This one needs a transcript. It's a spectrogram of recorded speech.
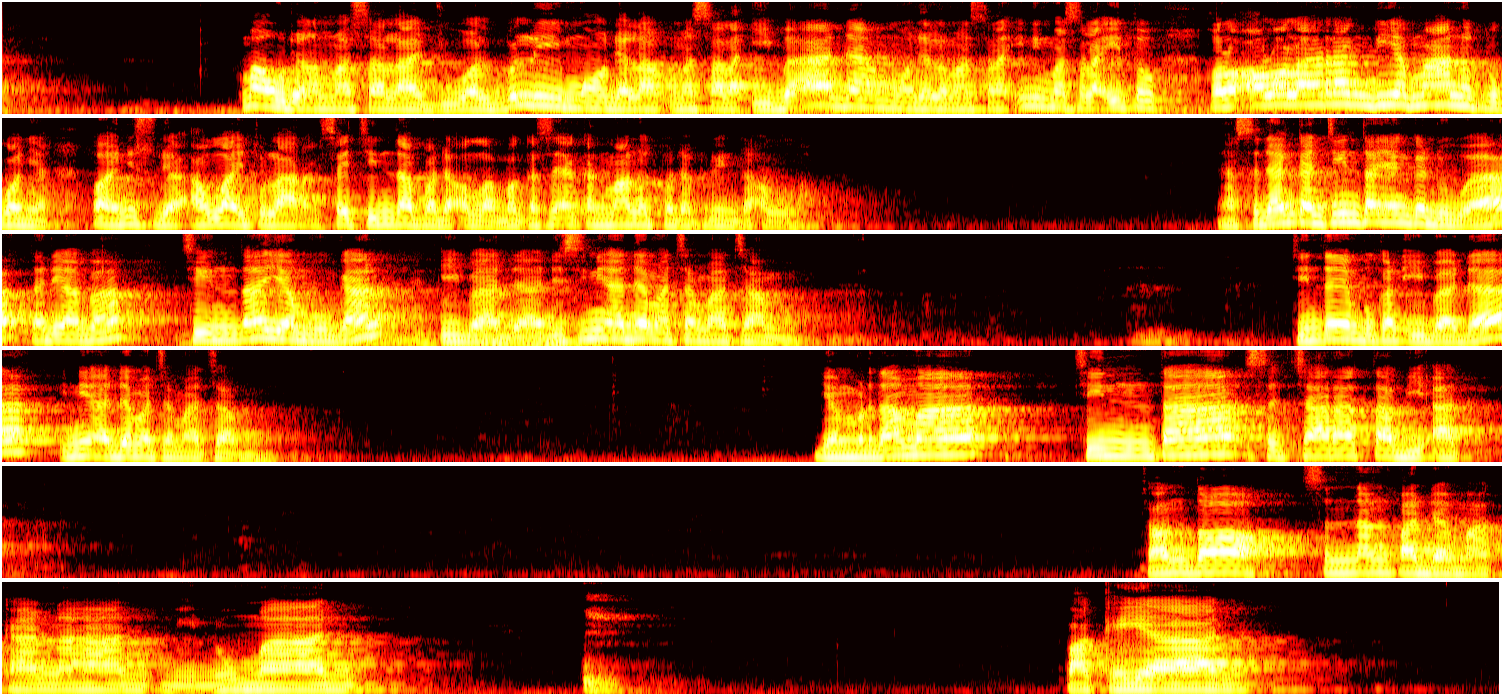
Mau dalam masalah jual beli, mau dalam masalah ibadah, mau dalam masalah ini, masalah itu. Kalau Allah larang, dia manut pokoknya. Wah ini sudah Allah itu larang. Saya cinta pada Allah, maka saya akan manut pada perintah Allah. Nah, sedangkan cinta yang kedua, tadi apa? Cinta yang bukan ibadah. Di sini ada macam-macam. Cinta yang bukan ibadah, ini ada macam-macam. Yang pertama, cinta secara tabiat. Contoh, senang pada makanan, minuman, pakaian,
